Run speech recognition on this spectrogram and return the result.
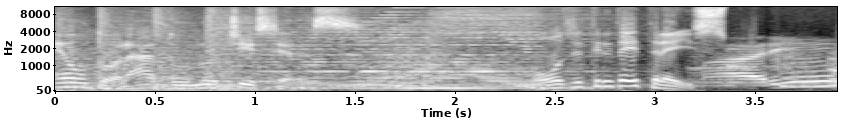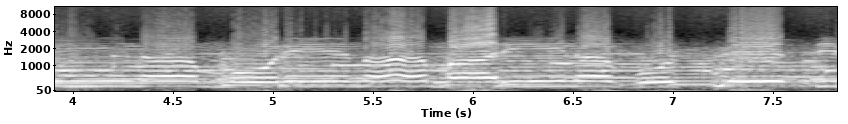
Eldorado Notícias. 11:33. Marina, morena, Marina, você se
